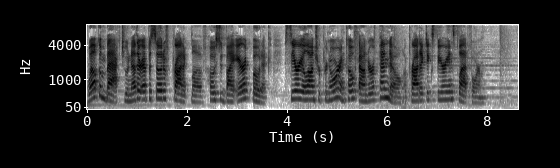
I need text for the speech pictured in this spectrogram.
Welcome back to another episode of Product Love, hosted by Eric Boduch, serial entrepreneur and co founder of Pendo, a product experience platform.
